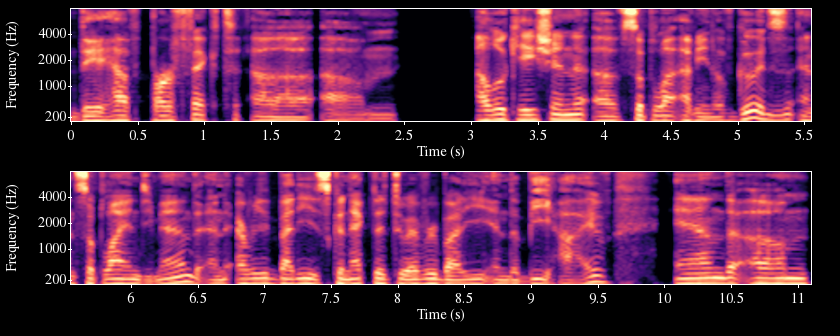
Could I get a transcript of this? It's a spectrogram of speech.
they have perfect uh, um, allocation of supply. I mean, of goods and supply and demand, and everybody is connected to everybody in the beehive, and um,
